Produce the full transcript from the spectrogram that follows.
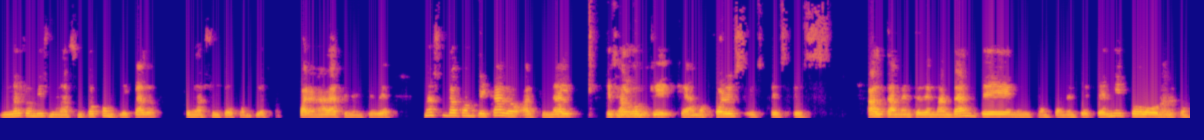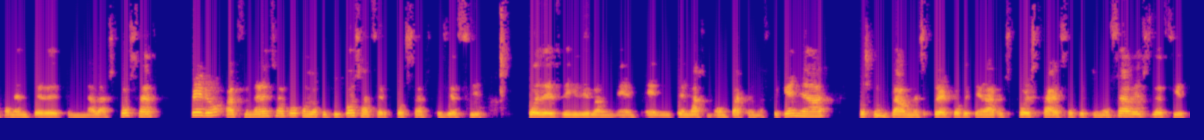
No es lo mismo un asunto complicado que un asunto complejo. Para nada tienen que ver. Un asunto complicado, al final, es algo que, a lo mejor es, es, es altamente demandante en un componente técnico o en un componente de determinadas cosas, pero al final es algo con lo que tú puedes hacer cosas, es decir, puedes dividirlo en, temas, en partes más pequeñas, pues juntar a un experto que tenga respuesta a eso que tú no sabes, es decir,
